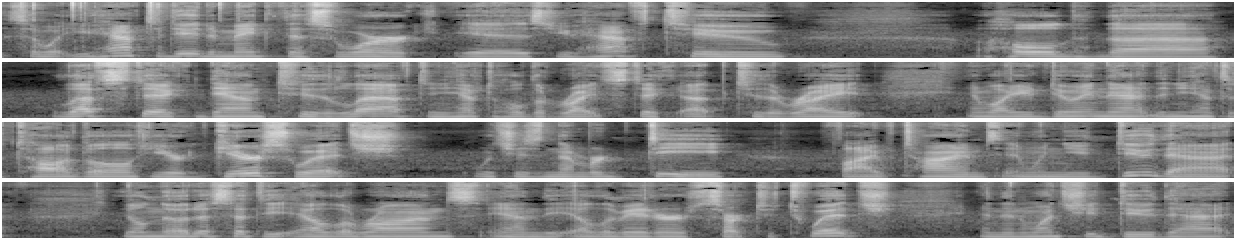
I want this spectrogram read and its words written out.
So what you have to do to make this work is you have to hold the left stick down to the left and you have to hold the right stick up to the right. And while you're doing that then you have to toggle your gear switch which is number D five times. And when you do that you'll notice that the ailerons and the elevator start to twitch. And then once you do that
